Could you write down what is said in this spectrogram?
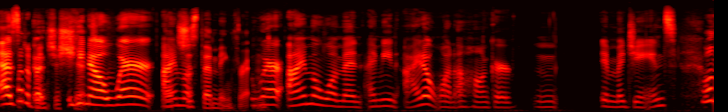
as What a bunch of shit. You know where That's I'm just them being threatened. where I'm a woman. I mean, I don't want to honker mm, in my jeans. well,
